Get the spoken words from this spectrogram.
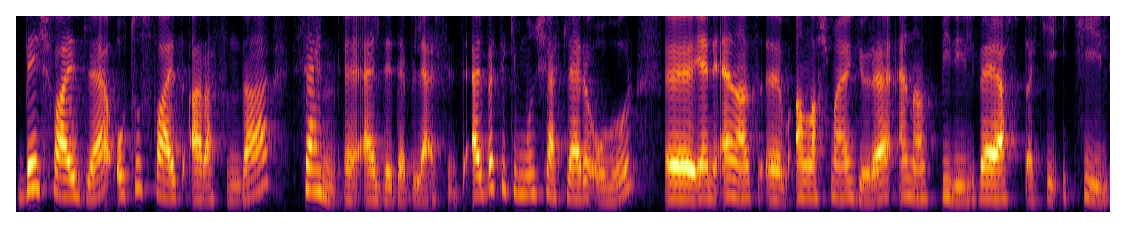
5% ilə 30% arasında səhm e, əldə edə bilərsiniz. Əlbəttə ki, bunun şərtləri olur. E, yəni ən az anlaşmaya görə ən az 1 il və yaxud da ki 2 il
